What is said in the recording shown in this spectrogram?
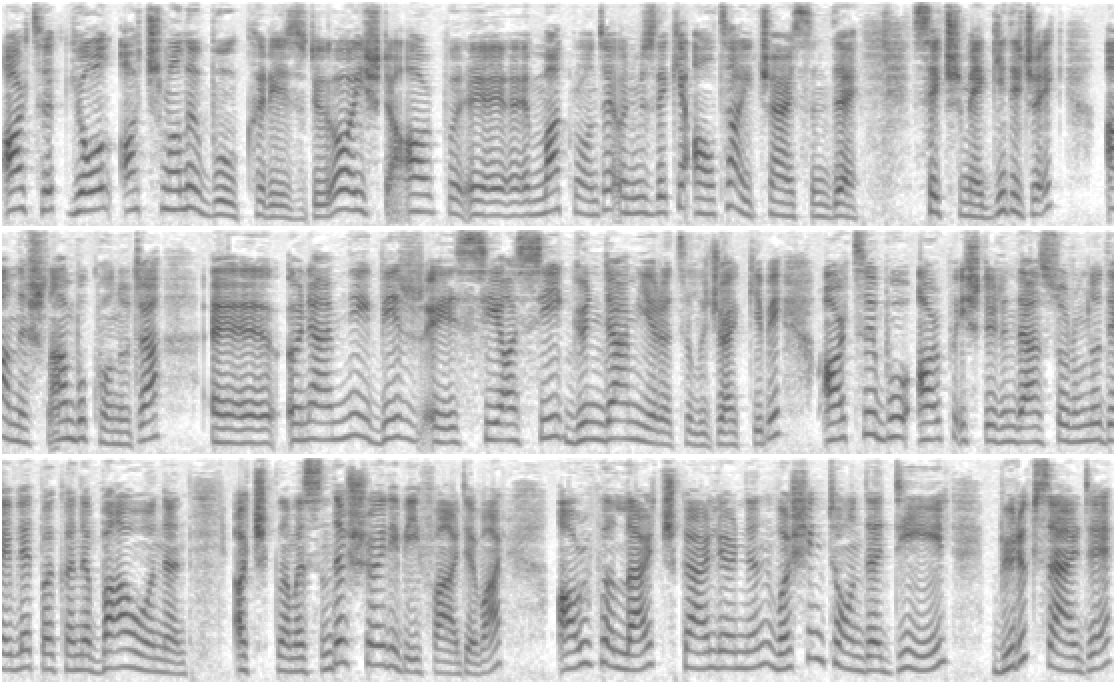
artık yol açmalı bu kriz diyor. İşte Avrupa e, Macron da önümüzdeki 6 ay içerisinde seçime gidecek. Anlaşılan bu konuda e, önemli bir e, siyasi gündem yaratılacak gibi. Artı bu Avrupa işlerinden sorumlu Devlet Bakanı Bao'nun açıklamasında şöyle bir ifade var. Avrupalılar çıkarlarının Washington'da değil Brüksel'de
